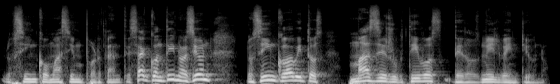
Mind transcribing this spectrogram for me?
los 5 más importantes. A continuación, los 5 hábitos más disruptivos de 2021.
